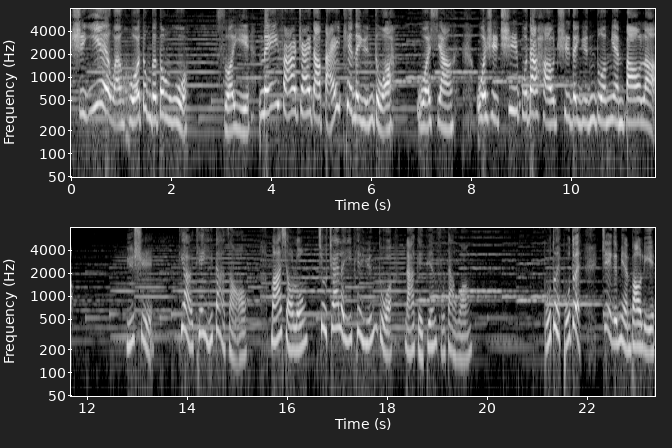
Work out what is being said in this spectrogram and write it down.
是夜晚活动的动物，所以没法摘到白天的云朵。我想。”我是吃不到好吃的云朵面包了。于是，第二天一大早，马小龙就摘了一片云朵拿给蝙蝠大王。不对，不对，这个面包里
